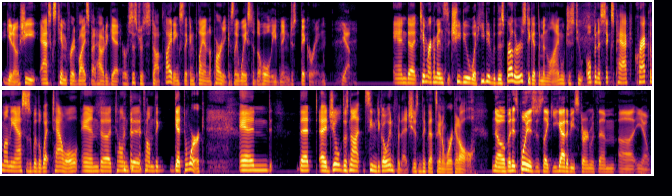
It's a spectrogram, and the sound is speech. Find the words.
you know, she asks Tim for advice about how to get her sisters to stop fighting so they can plan the party because they wasted the whole evening just bickering. Yeah. And uh, Tim recommends that she do what he did with his brothers to get them in line, which is to open a six pack, crack them on the asses with a wet towel, and uh, tell them to tell them to get to work. And that uh, Jill does not seem to go in for that. She doesn't think that's going to work at all. No, but his point is just like you got to be stern with them. Uh, you know,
